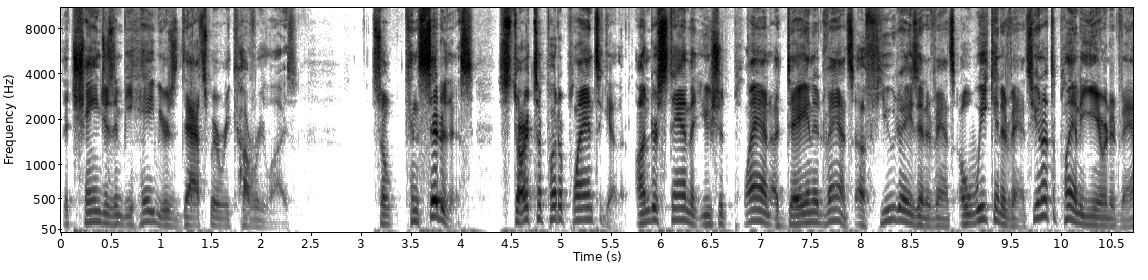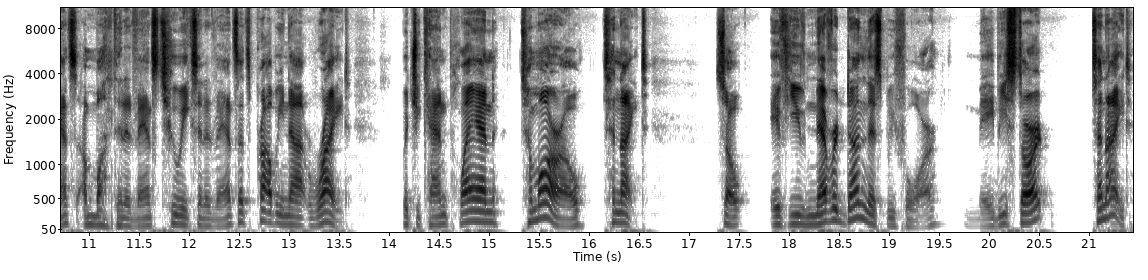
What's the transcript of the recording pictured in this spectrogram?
the changes in behaviors, that's where recovery lies. So consider this. Start to put a plan together. Understand that you should plan a day in advance, a few days in advance, a week in advance. You don't have to plan a year in advance, a month in advance, two weeks in advance. That's probably not right, but you can plan tomorrow, tonight. So if you've never done this before, maybe start tonight.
